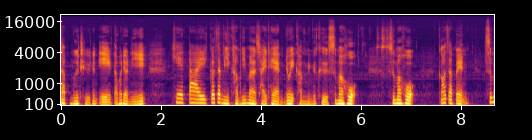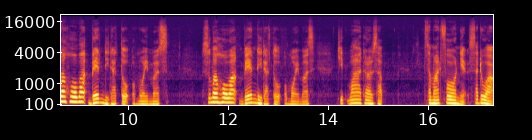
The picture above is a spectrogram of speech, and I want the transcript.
ศัพท์มือถือนั่นเอง แต่ว่าเดี๋ยวนี้携帯 ก็จะมีคำที่มาใช้แทนด้วยคำหนึ่งก็คือスマホ スマホ ก็จะเป็น スマホは便利だと思います スマホは便利だと思いますคิดว่าโทรศัพท์สมาร์ทโฟนเนี่ย สะดวก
